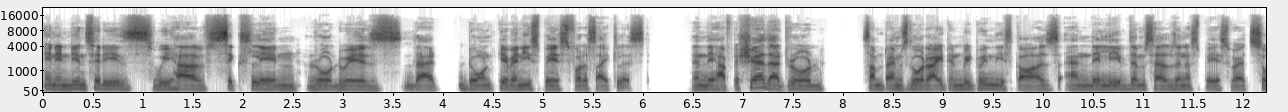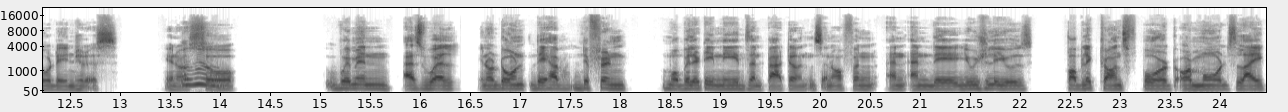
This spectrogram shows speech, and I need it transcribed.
in indian cities we have six lane roadways that don't give any space for a cyclist then they have to share that road sometimes go right in between these cars and they leave themselves in a space where it's so dangerous you know mm-hmm. so women as well you know don't they have different mobility needs and patterns and often and and they usually use public transport or modes like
